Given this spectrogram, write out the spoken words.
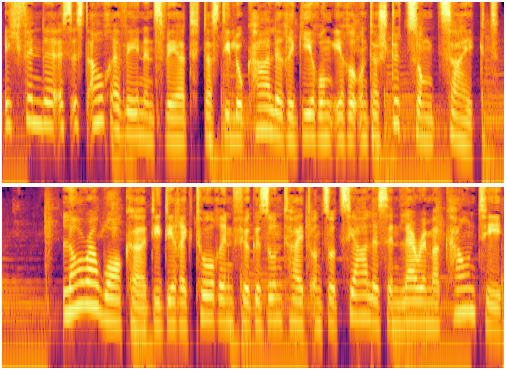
Ich finde, es ist auch erwähnenswert, dass die lokale Regierung ihre Unterstützung zeigt. Laura Walker, die Direktorin für Gesundheit und Soziales in Larimer County,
